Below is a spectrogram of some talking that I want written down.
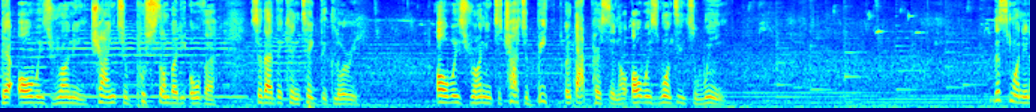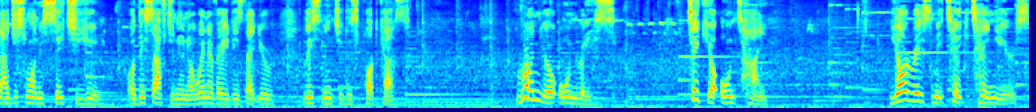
they're always running trying to push somebody over so that they can take the glory. Always running to try to beat that person or always wanting to win. This morning i just want to say to you or this afternoon or whenever it is that you're listening to this podcast. Run your own race. Take your own time. Your race may take 10 years,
